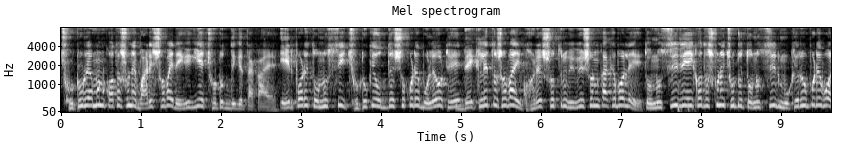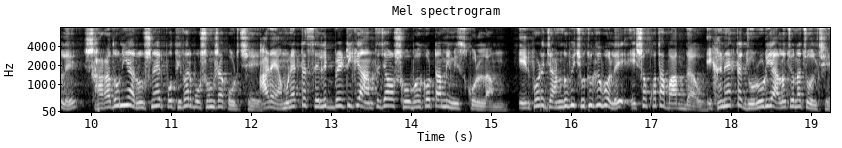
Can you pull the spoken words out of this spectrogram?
ছোটুর এমন কথা শুনে বাড়ির সবাই রেগে গিয়ে ছোটুর দিকে তাকায়। এরপরে তনুশ্রী ছোটুকে উদ্দেশ্য করে বলে ওঠে, দেখলে তো সবাই, ঘরের শত্রু বিভীষণ কাকে বলে? তনুশ্রীর এই কথা শুনে ছোট তনুশ্রীর মুখের উপরে বলে, সারা দুনিয়া রোশনাইয়ের প্রতিভার প্রশংসা করছে। আর এমন একটা সেলিব্রিটিকে আনতে যাওয়ার সৌভাগ্যটা আমি মিস করলাম। এরপরে জাহ্নবী ছোটুকে বলে, এসব কথা বাদ দাও। এখানে একটা জরুরি আলোচনা চলছে।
